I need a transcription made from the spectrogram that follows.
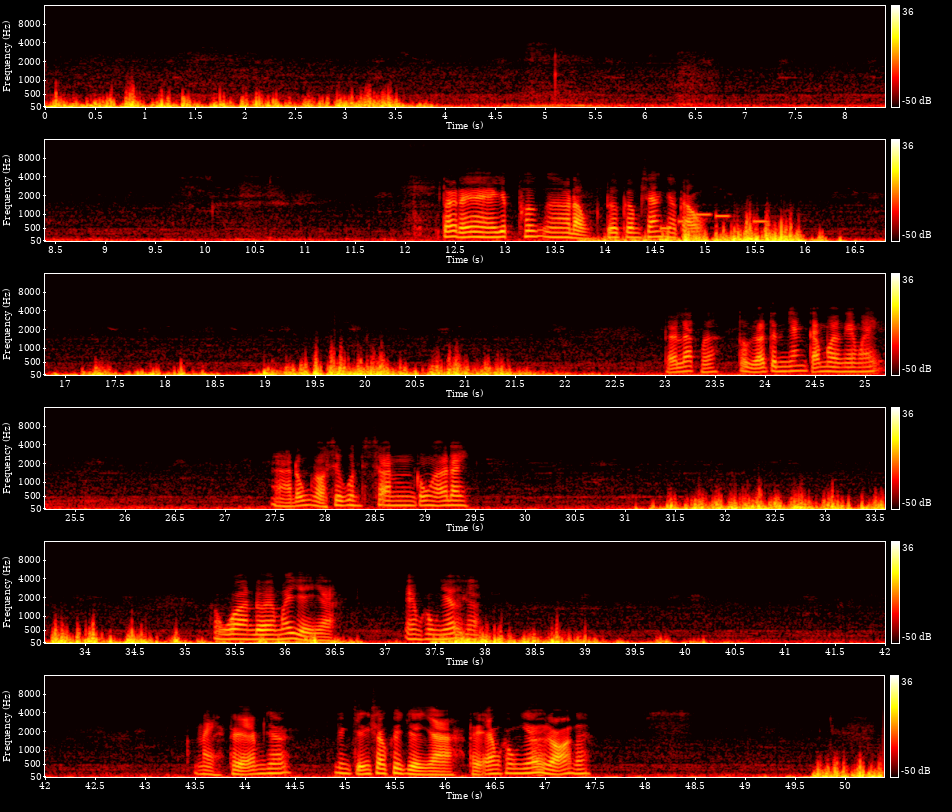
Tới để giúp hướng ờ, đồng đưa cơm sáng cho cậu. Đợi lát nữa, tôi gửi tin nhắn, cảm ơn em ấy. À đúng rồi sư huynh, sao anh cũng ở đây? Hôm qua anh đưa em mấy về nhà, em không nhớ sao? Này thì em nhớ, nhưng chuyện sau khi về nhà thì em không nhớ rõ nữa.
